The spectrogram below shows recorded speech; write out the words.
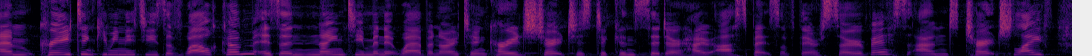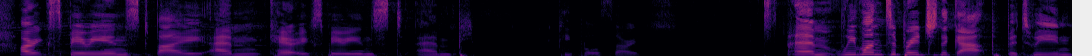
Um, Creating Communities of Welcome is a 90 minute webinar to encourage churches to consider how aspects of their service and church life are experienced by um, care experienced um, pe- people. Sorry. Um, we want to bridge the gap between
